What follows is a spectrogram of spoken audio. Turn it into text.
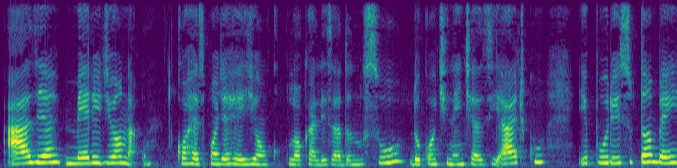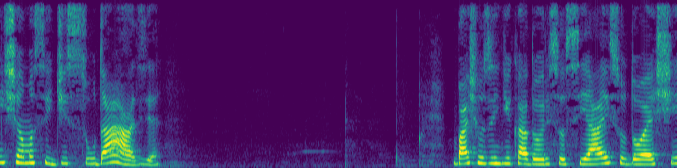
Ásia Meridional corresponde à região localizada no sul do continente asiático e por isso também chama-se de sul da Ásia. Baixos indicadores sociais sudoeste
